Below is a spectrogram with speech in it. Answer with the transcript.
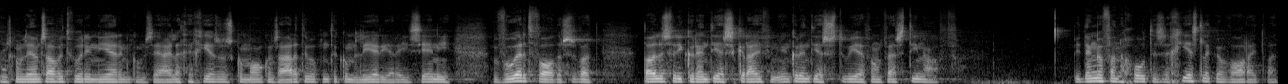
Ons kom lê ons af voor U neer en kom sê Heilige Gees, ons kom maak ons harte oop om te kom leer, Here. U sê in die woord Vader soos wat Paulus vir die Korintiërs skryf in 1 Korintiërs 2 van vers 10 af. Die dinge van God is 'n geestelike waarheid wat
